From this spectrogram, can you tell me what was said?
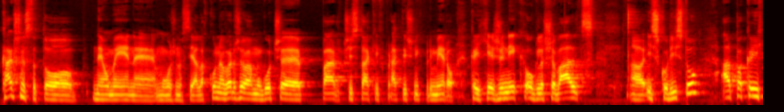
kakšne so to neomejene možnosti? Ja, lahko navržemo mogoče par čist takih praktičnih primerov, ki jih je že nek oglaševalc uh, izkoristil ali pa ki jih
